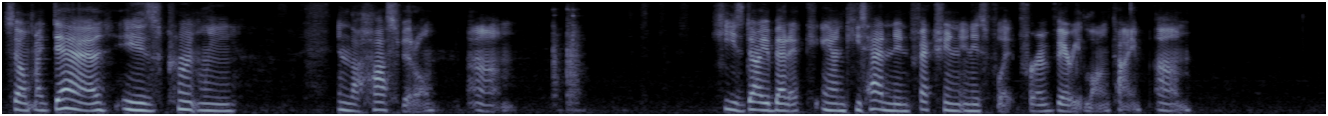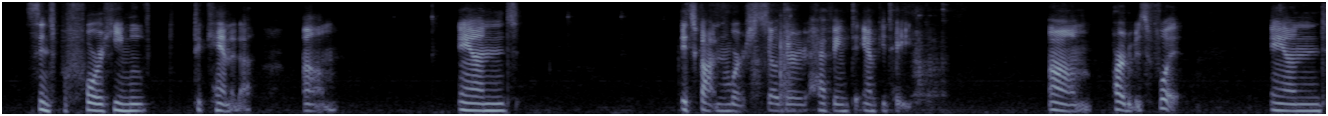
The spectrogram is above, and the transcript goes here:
So my dad is currently in the hospital. Um, he's diabetic and he's had an infection in his foot for a very long time. Um, since before he moved to Canada. Um, and it's gotten worse. So they're having to amputate um, part of his foot. And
